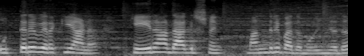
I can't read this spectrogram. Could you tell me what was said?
ഉത്തരവിറക്കിയാണ് കെ രാധാകൃഷ്ണൻ മന്ത്രിപദമൊഴിഞ്ഞത്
